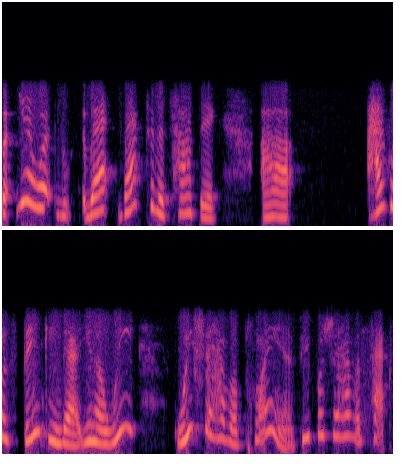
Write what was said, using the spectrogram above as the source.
But you know what? Back back to the topic. Uh, I was thinking that you know we we should have a plan. People should have a tax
